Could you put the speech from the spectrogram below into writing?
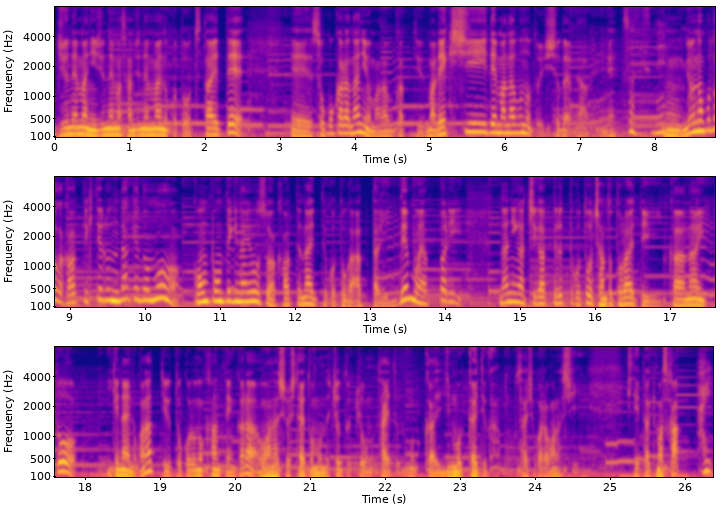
10年前20年前30年前のことを伝えて、えーそこから何を学ぶかっていう、まあ、歴史で学ぶのと一緒だよねある意味ね。そうですね、うん、いろんなことが変わってきてるんだけども根本的な要素は変わってないってことがあったりでもやっぱり何が違ってるってことをちゃんと捉えていかないといけないのかなっていうところの観点からお話をしたいと思うんでちょっと今日のタイトルもう一回もう一回というか最初からお話ししていただけますか？はい、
